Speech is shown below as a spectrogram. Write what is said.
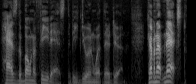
has the bona fides to be doing what they're doing. Coming up next,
